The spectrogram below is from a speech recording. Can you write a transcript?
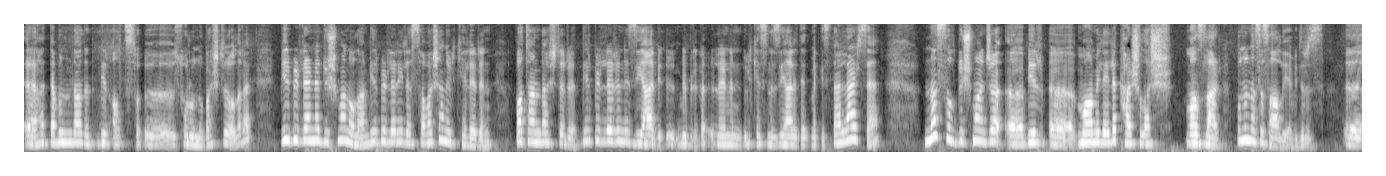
e, hatta bunda da bir alt so, e, sorunu başlığı olarak birbirlerine düşman olan birbirleriyle savaşan ülkelerin vatandaşları birbirlerini ziyaret birbirlerinin ülkesini ziyaret etmek isterlerse nasıl düşmanca e, bir e, muameleyle karşılaşmazlar? Bunu nasıl sağlayabiliriz? E,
